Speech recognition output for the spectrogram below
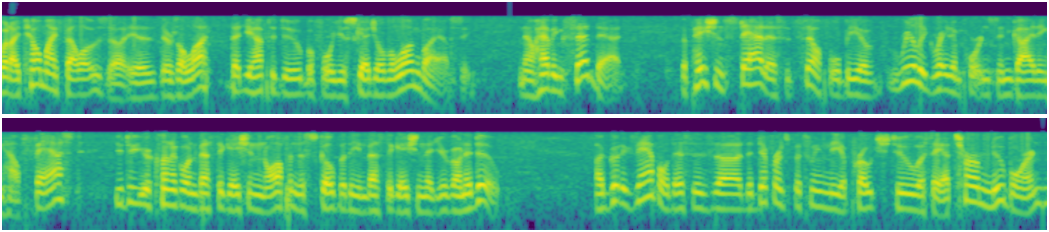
what I tell my fellows uh, is there's a lot that you have to do before you schedule the lung biopsy. Now, having said that, the patient's status itself will be of really great importance in guiding how fast you do your clinical investigation and often the scope of the investigation that you're going to do. A good example of this is uh, the difference between the approach to, uh, say, a term newborn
